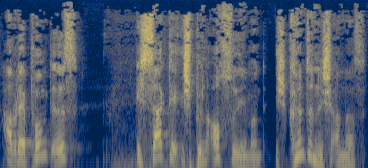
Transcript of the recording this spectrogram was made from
Aber der Punkt ist, ich sag dir, ich bin auch so jemand. Ich könnte nicht anders.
